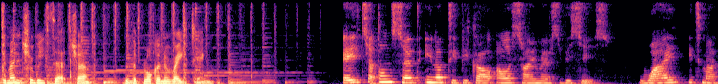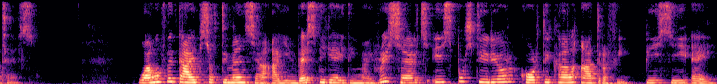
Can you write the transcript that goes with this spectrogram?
dementia researcher with a blog and a rating. Age at onset in atypical Alzheimer's disease. Why it matters. One of the types of dementia I investigate in my research is posterior cortical atrophy, PCA.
